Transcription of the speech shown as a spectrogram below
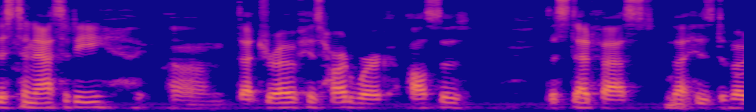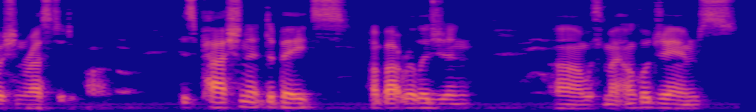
This tenacity um, that drove his hard work, also the steadfast that his devotion rested upon. His passionate debates about religion uh, with my uncle James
